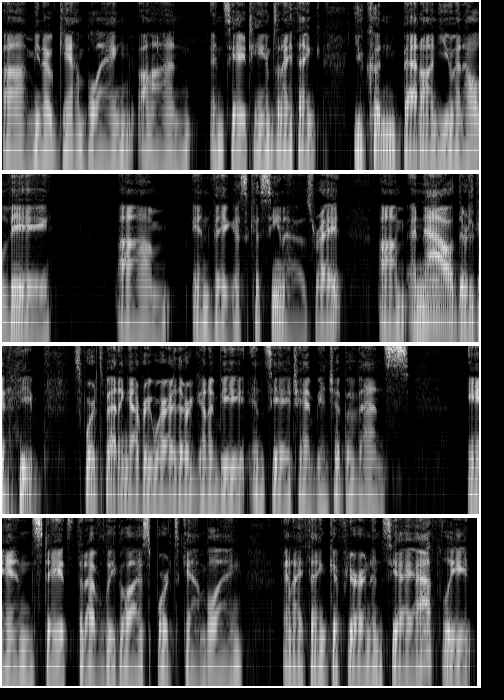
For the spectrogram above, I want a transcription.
um, you know gambling on NCAA teams, and I think you couldn't bet on UNLV um, in Vegas casinos, right? Um, and now there's going to be sports betting everywhere. There are going to be NCAA championship events in states that have legalized sports gambling. And I think if you're an NCAA athlete,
